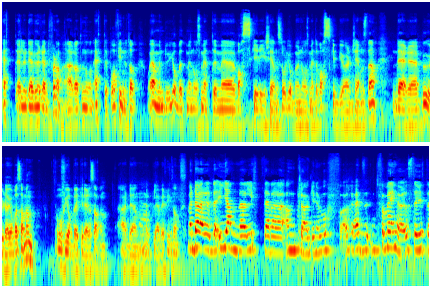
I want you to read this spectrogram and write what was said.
et, eller det du er redd for, da, er at noen etterpå finner ut at å ja, men du jobbet med noe som heter med vaskeritjeneste, og du jobber med noe som heter vaskebjørntjeneste. Dere burde ha jobba sammen. Hvorfor jobber ikke dere sammen? Er det en Ja. opplever, ikke sant? Men da er det, det igjen det er litt det der anklagende hvorfor. For meg høres det ut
